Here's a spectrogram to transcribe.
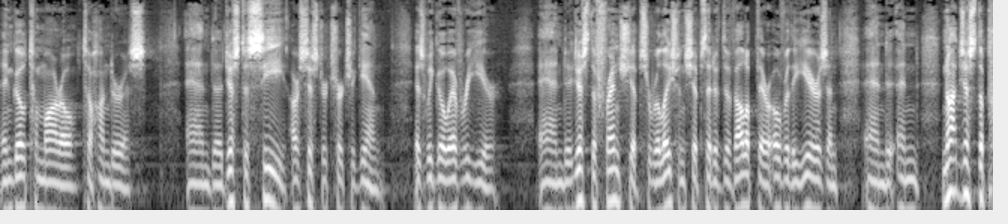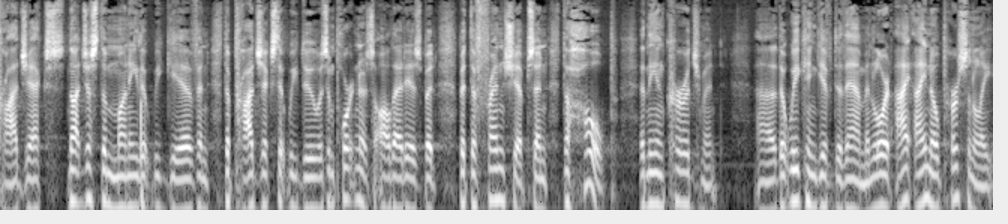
and go tomorrow to Honduras and uh, just to see our sister church again as we go every year and just the friendships or relationships that have developed there over the years and and and not just the projects not just the money that we give and the projects that we do as important as all that is but but the friendships and the hope and the encouragement uh, that we can give to them. And Lord, I, I know personally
